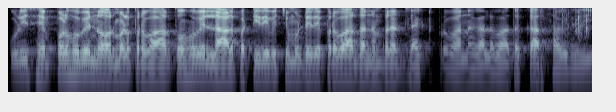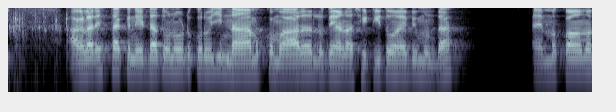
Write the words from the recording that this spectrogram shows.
ਕੁੜੀ ਸਿੰਪਲ ਹੋਵੇ ਨਾਰਮਲ ਪਰਿਵਾਰ ਤੋਂ ਹੋਵੇ, ਲਾਲ ਪੱਟੀ ਦੇ ਵਿੱਚ ਮੁੰਡੇ ਦੇ ਪਰਿਵਾਰ ਦਾ ਨੰਬਰ ਹੈ ਡਾਇਰੈਕਟ ਪਰਿਵਾਰ ਨਾਲ ਗੱਲਬਾਤ ਕਰ ਸਕਦੇ ਹੋ ਜੀ। ਅਗਲਾ ਰਿਸ਼ਤਾ ਕੈਨੇਡਾ ਤੋਂ ਨੋਟ ਕਰੋ ਜੀ, ਨਾਮ ਕੁਮਾਰ ਲੁਧਿਆਣਾ ਸਿਟੀ ਤੋਂ ਹੈ ਵੀ ਮੁੰਡਾ। MCom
